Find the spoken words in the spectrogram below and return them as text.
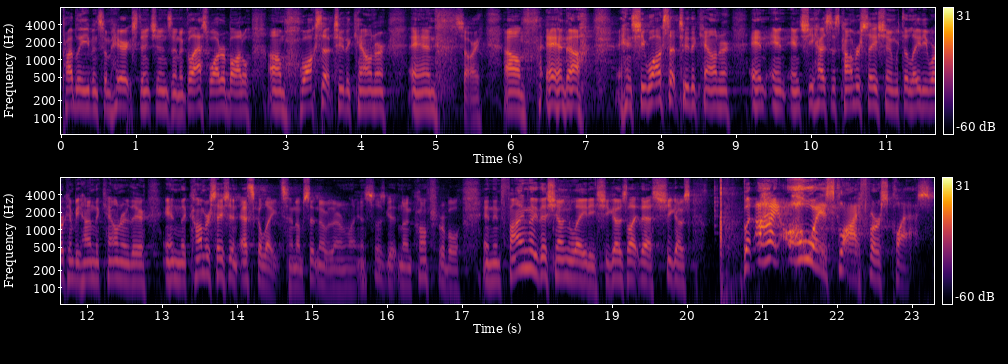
probably even some hair extensions and a glass water bottle, um, walks up to the counter and, sorry, um, and, uh, and she walks up to the counter and, and, and she has this conversation with the lady working behind the counter there, and the conversation escalates. And I'm sitting over there and I'm like, this is getting uncomfortable comfortable. And then finally, this young lady, she goes like this She goes, But I always fly first class.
